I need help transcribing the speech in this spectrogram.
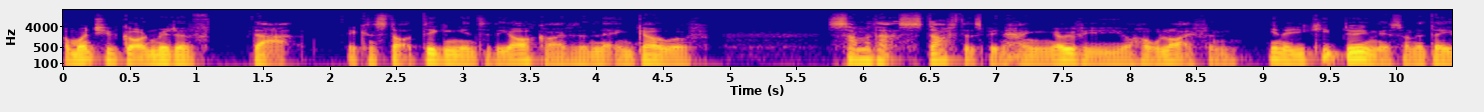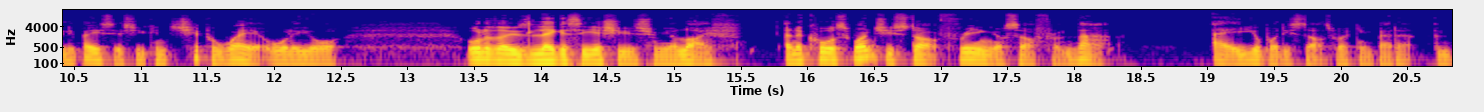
And once you've gotten rid of that, it can start digging into the archives and letting go of some of that stuff that's been hanging over you your whole life. And you know, you keep doing this on a daily basis. You can chip away at all of your all of those legacy issues from your life. And of course, once you start freeing yourself from that, A, your body starts working better, and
